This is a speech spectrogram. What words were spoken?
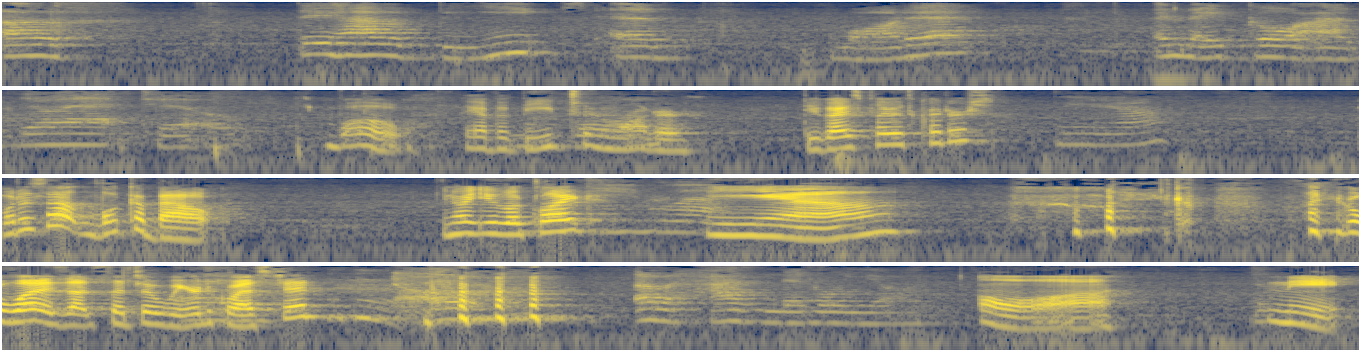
a they have a beach and water, and they go under it too. Whoa, they have a beach and water. Do you guys play with critters? Yeah. What does that look about? You know what you look like? Yeah. like, like, what? Is that such a weird question? No. Oh, it has little. Aw, neat.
